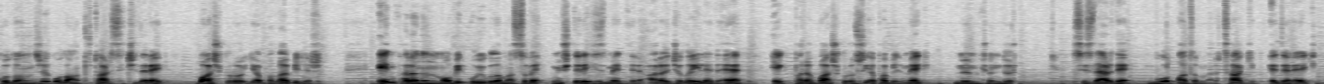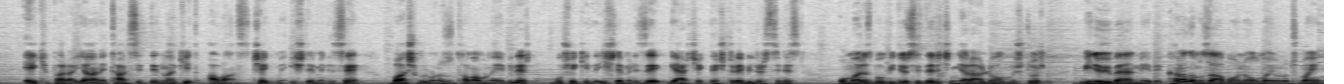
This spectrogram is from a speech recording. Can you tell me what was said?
kullanılacak olan tutar seçilerek başvuru yapılabilir. Enpara'nın mobil uygulaması ve müşteri hizmetleri aracılığıyla de ek para başvurusu yapabilmek mümkündür. Sizler de bu adımları takip ederek ek para yani taksitli nakit avans çekme işleminizi başvurunuzu tamamlayabilir. Bu şekilde işleminizi gerçekleştirebilirsiniz. Umarız bu video sizler için yararlı olmuştur. Videoyu beğenmeyi ve kanalımıza abone olmayı unutmayın.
